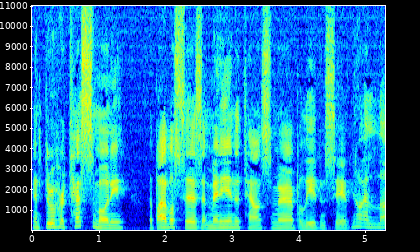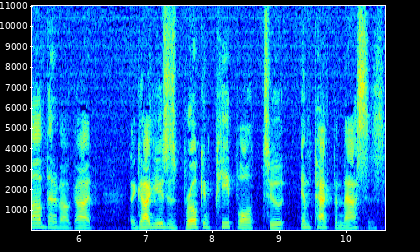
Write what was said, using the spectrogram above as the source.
And through her testimony, the Bible says that many in the town Samaria believed and saved. You know, I love that about God. That God uses broken people to impact the masses.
